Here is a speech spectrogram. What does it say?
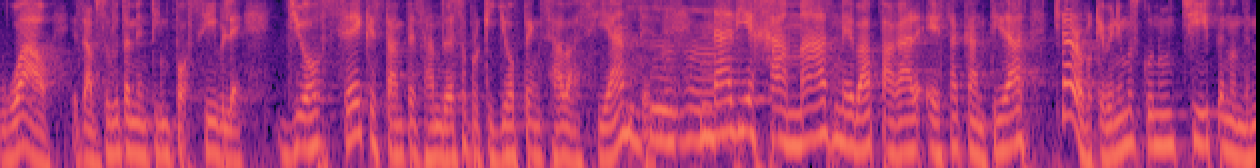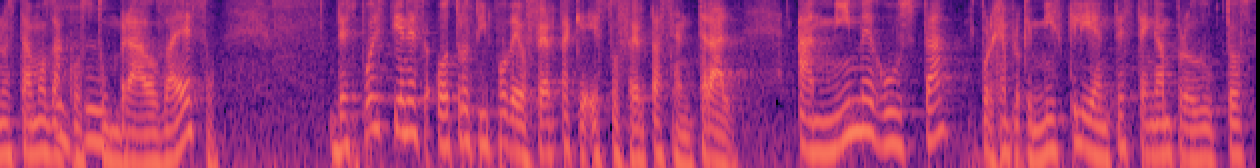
wow, es absolutamente imposible. Yo sé que están pensando eso porque yo pensaba así antes. Nadie jamás me va a pagar esa cantidad. Claro, porque venimos con un chip en donde no estamos acostumbrados a eso. Después tienes otro tipo de oferta que es tu oferta central. A mí me gusta, por ejemplo, que mis clientes tengan productos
